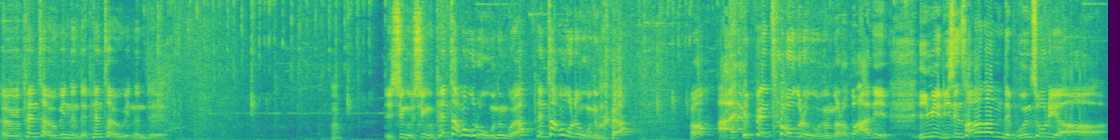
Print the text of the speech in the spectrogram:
야, 여기 펜타 여기 있는데 펜타 여기 있는데 어? 이 친구 지금 펜타 먹으러 오는 거야? 펜타 먹으러 오는 거야? 어? 아예 펜타 먹으러 오는 거라고? 아니 이미 리신 살아났는데 뭔 소리야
